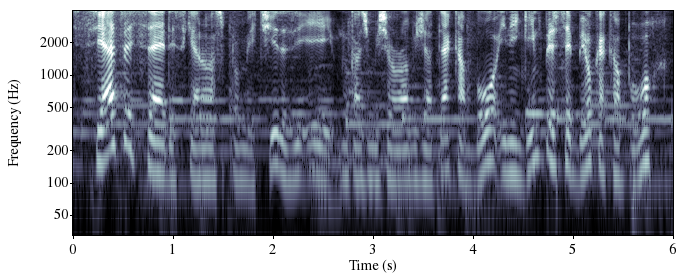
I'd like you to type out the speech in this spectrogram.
Se essas séries que eram as prometidas, e, e no caso de Michelle Robbins já até acabou, e ninguém percebeu que acabou,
